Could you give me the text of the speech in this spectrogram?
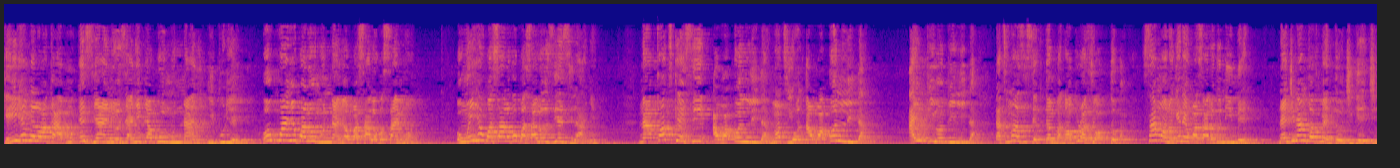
Ka ihe mere ọ ga-abụ ezi anyị ozi anyị bịagwa ụmụnne anyị iburie? Okwu anyị gwara ụmụnne anyị ọ gbasara gụ simon? Onwe ihe gbasara gụ gbasara ozi eziri anyị? Na court case our own leader not your our own leader ipob leader that nọzi septemba na ọbụrụzi ọktoba simon gịnị gbasara gụ n'ime? Nigerian gọọmenti o ji ga-eji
